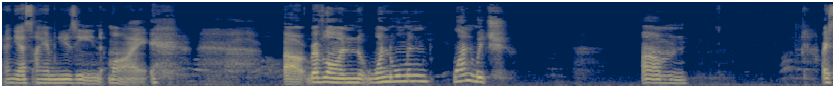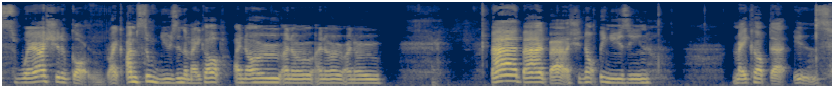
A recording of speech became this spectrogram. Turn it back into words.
And yes, I am using my uh, Revlon Wonder Woman one, which um I swear I should have got, like, I'm still using the makeup. I know, I know, I know, I know. Bad, bad, bad. I should not be using makeup that is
